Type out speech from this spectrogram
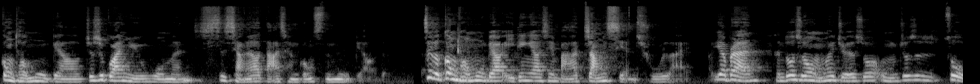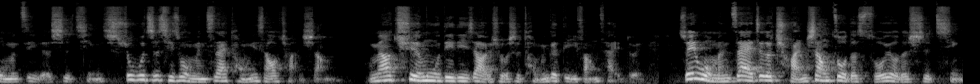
共同目标，就是关于我们是想要达成公司目标的。这个共同目标一定要先把它彰显出来，要不然很多时候我们会觉得说，我们就是做我们自己的事情，殊不知其实我们是在同一艘船上，我们要去的目的地照理说是同一个地方才对。所以我们在这个船上做的所有的事情，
